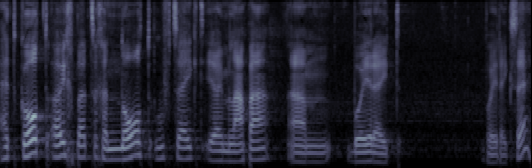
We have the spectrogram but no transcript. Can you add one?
hat Gott euch plötzlich eine Not aufgezeigt in eurem Leben, ähm, wo ihr habt, wo ihr habt gesehen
